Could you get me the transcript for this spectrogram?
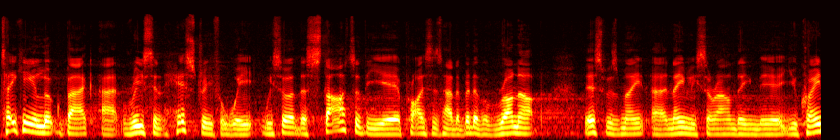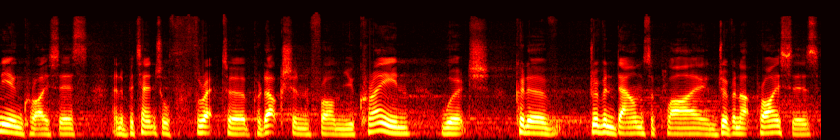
Taking a look back at recent history for wheat, we saw at the start of the year prices had a bit of a run up this was main, uh, namely surrounding the Ukrainian crisis and a potential threat to production from Ukraine, which could have driven down supply and driven up prices.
